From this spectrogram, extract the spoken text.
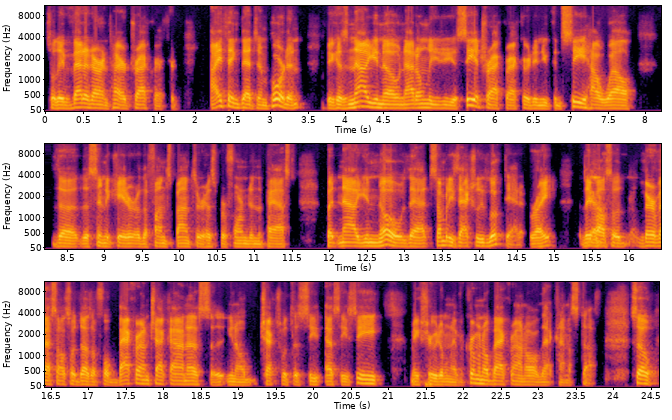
So they vetted our entire track record. I think that's important because now you know not only do you see a track record and you can see how well the the syndicator or the fund sponsor has performed in the past, but now you know that somebody's actually looked at it, right? They've yeah. also Verivest also does a full background check on us, uh, you know, checks with the C- SEC, make sure we don't have a criminal background, all that kind of stuff. So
